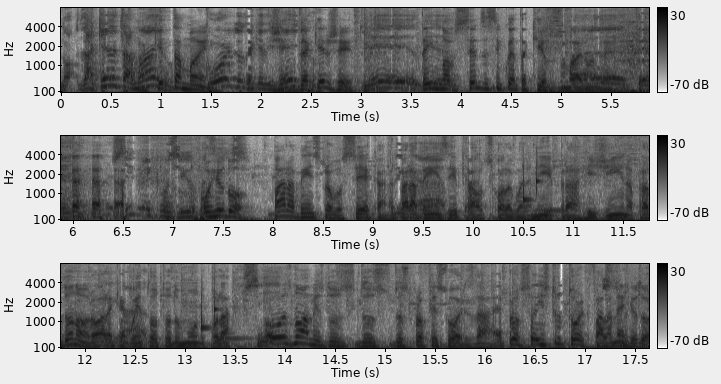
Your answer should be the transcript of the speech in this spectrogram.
1991. No- daquele tamanho? Daquele tamanho. Gordo daquele jeito? Daquele jeito. Meu Tem Deus. 950 quilos o Mário André. É, tem. Não sei como é que conseguiu fazer Ô, Rildo, isso. parabéns pra você, cara. Obrigado, parabéns aí pra Autoescola Guarani, pra Regina, pra Dona Aurora, que aguentou todo mundo por lá. Sim. Os nomes dos, dos, dos professores lá. É professor, instrutor que fala, né, Rildo?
